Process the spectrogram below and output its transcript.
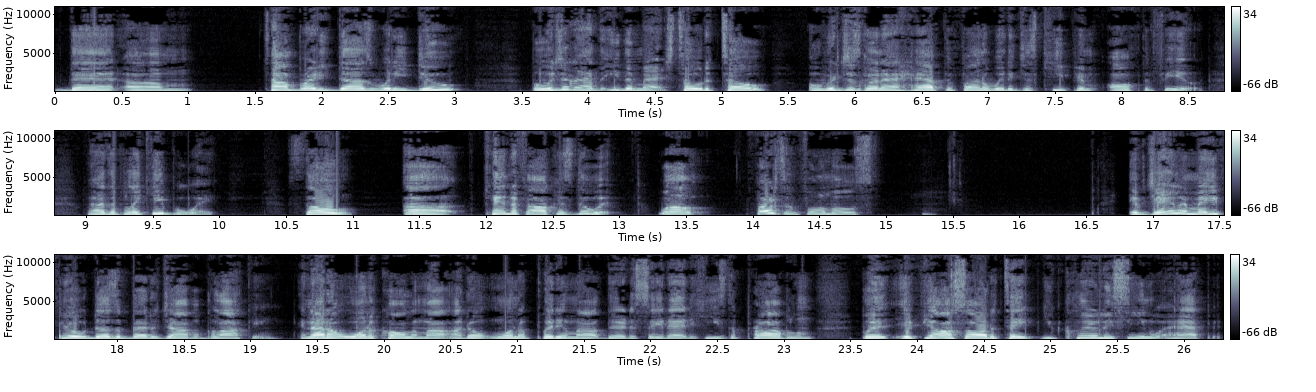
that um Tom Brady does what he do, but we're just gonna have to either match toe to toe, or we're just gonna have to find a way to just keep him off the field. We have to play keep away. So, uh, can the Falcons do it? Well, first and foremost, if Jalen Mayfield does a better job of blocking, and I don't want to call him out, I don't want to put him out there to say that he's the problem, but if y'all saw the tape, you clearly seen what happened.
